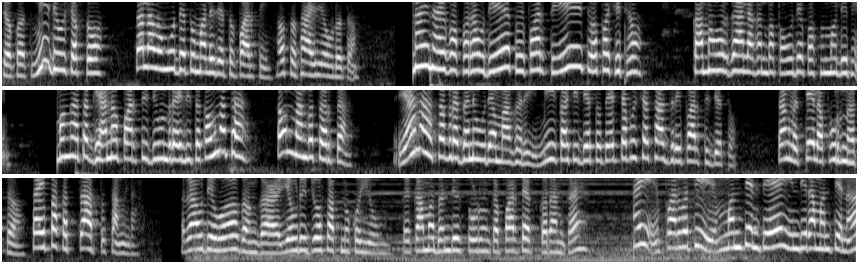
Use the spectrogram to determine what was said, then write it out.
शकत मी देऊ शकतो. चला मग उद्या तुम्हाला देतो पार्टी असंच आहे एवढं तर. नाही नाही बापा राहू दे तू पार्टी तू पाशी ठेव. कामावर जा लागन बापा उद्यापासून मुली बी. मग आता घ्या ना पार्टी देऊन राहिली तर काऊन आता? काऊन मागत करता या ना सगळ्या जण उद्या माघारी. मी कशी देतो त्याच्यापेक्षा साजरी पार्टी देतो. चांगलं तेला पूर्णाचं. स्वयंपाकच चालतो चांगला. राहू दे व गंगा एवढे जोसात नको येऊ. काही कामधंदे सोडून का पार्ट्याच करान काय? नाही पार्वती म्हणते ते इंदिरा म्हणते ना.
